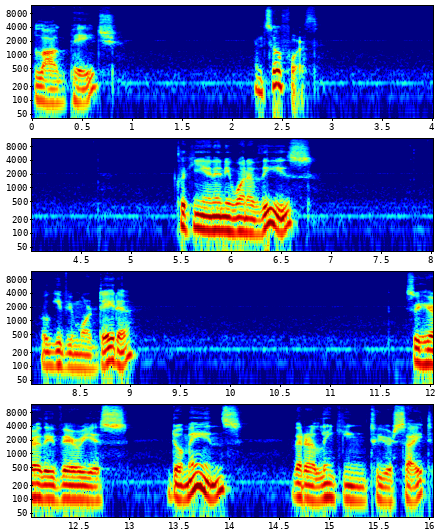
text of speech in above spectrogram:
blog page, and so forth. Clicking in any one of these will give you more data. So here are the various domains that are linking to your site.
